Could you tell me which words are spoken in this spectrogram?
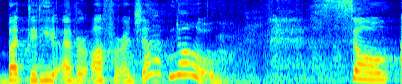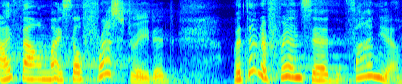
But did he ever offer a job? No. So I found myself frustrated. But then a friend said, Fania,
